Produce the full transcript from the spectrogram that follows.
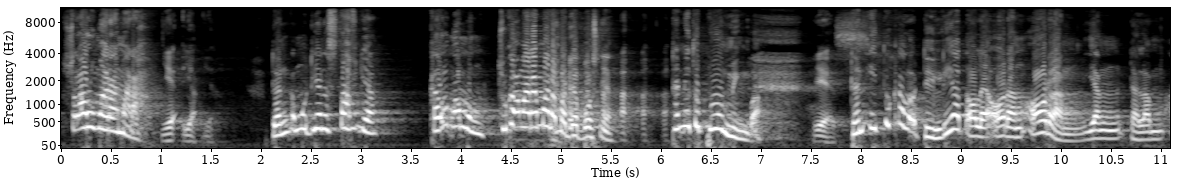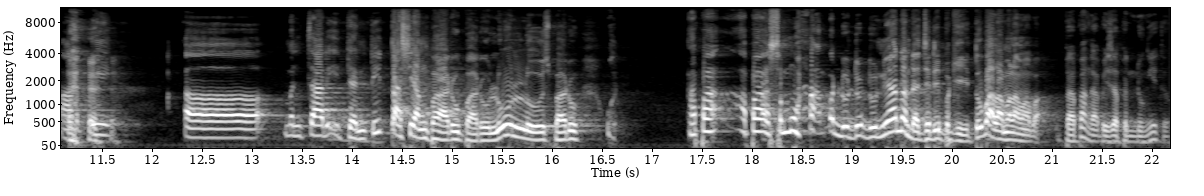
selalu marah-marah. ya, ya, ya. Dan kemudian stafnya kalau ngomong juga marah-marah pada bosnya. Dan itu booming, Pak. Yes. Dan itu kalau dilihat oleh orang-orang yang dalam arti eh, mencari identitas yang baru, baru lulus, baru wah, apa apa semua penduduk dunia tidak jadi begitu Pak lama-lama Pak. Bapak nggak bisa bendung itu.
